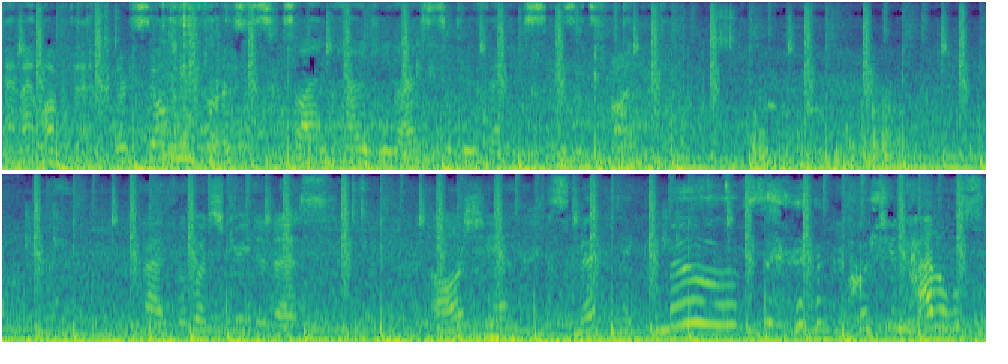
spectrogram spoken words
and I loved it. There's so many firsts, so I encourage you guys to do things because it's fun. Guys, look what street it is. Oh shit, Smith making moves, pushing pedals.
